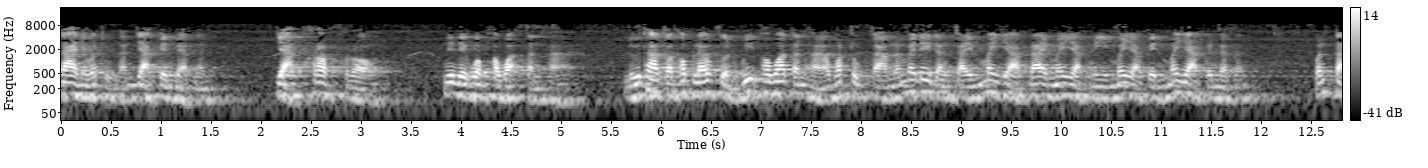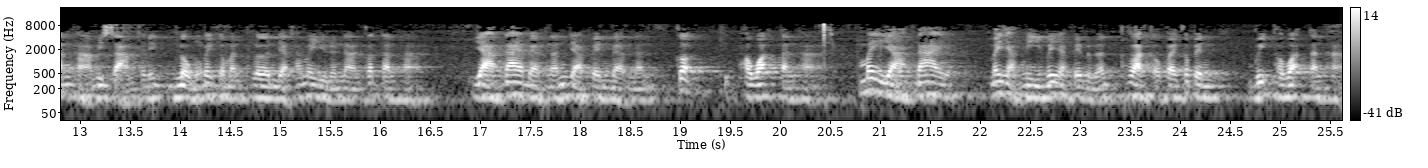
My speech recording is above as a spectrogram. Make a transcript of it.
ได้ในวัตถุนั้น อยากเป็นแบบนั้น อยากครอบครอง นี่เรียกว่าภาวะตัณหา หรือถ้ากระทบแล้วเกิดวิภาวะตัณหาวัตถุกรรมนั้นไม่ได้ดังใจ ไม่อยากได้ไม่อยากมี ไม่อยากเป็นไม่อยากเป็นแบบนั้นวันตัณหามีสามชนิดหลงไปกับมันเพลิน อยากถ้าไม่อยู่นานๆก็ตัณหา อยากได้แบบนั้นอยากเป็นแบบนั้น ก็ภาวะตัณหา ไม่อยากได้ไม่อยากมีไม่อยากเป็นแบบนั้น ผลักออกไปก็เป็นวิภาวะตัณหา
